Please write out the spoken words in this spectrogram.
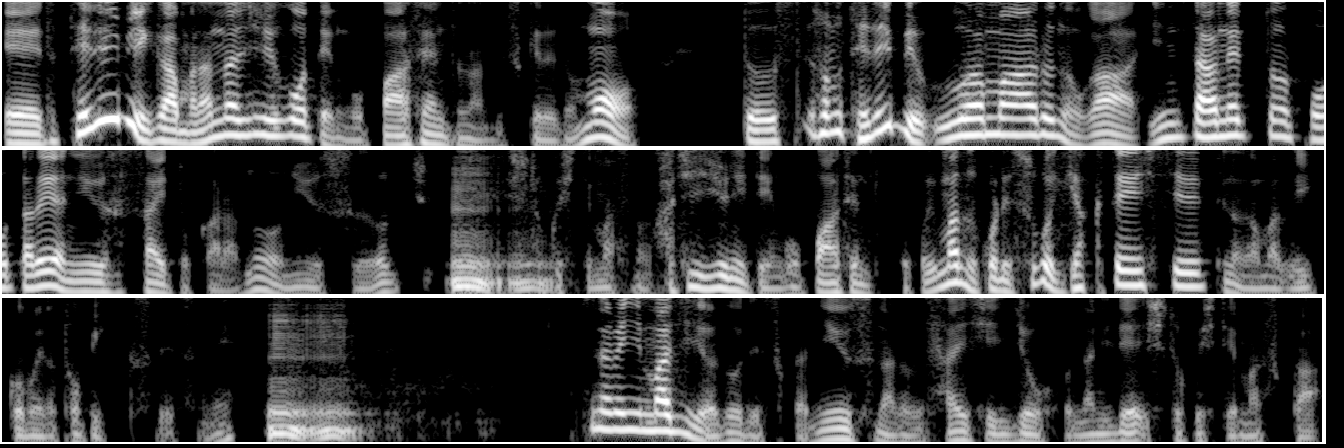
えーとテレビがまあ75.5%なんですけれども、とそのテレビを上回るのが、インターネットのポータルやニュースサイトからのニュースを取得してますのが82.5%って、これまずこれすごい逆転しているっていうのがまず1個目のトピックスですね。うんうん。ちなみにマジではどうですか？ニュースなどの最新情報何で取得してますか？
